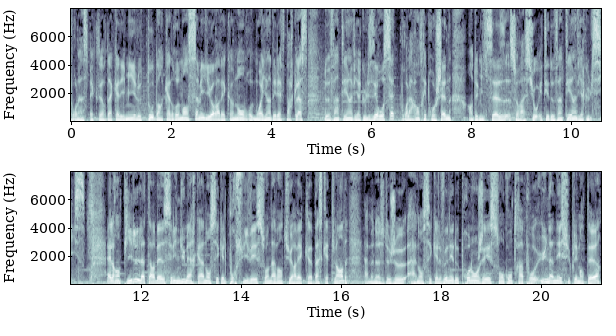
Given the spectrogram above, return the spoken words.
Pour l'inspecteur d'académie, le taux d'encadrement s'améliore avec un nombre moyen d'élèves par classe de 21,07 pour la rentrée prochaine. En 2016, ce ratio était de 21,6. Elle rempile, la Tarbaise Céline Dumerc a annoncé qu'elle poursuivait son aventure avec Basketland. La meneuse de jeu a annoncé qu'elle venait de prolonger son contrat pour une année supplémentaire.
